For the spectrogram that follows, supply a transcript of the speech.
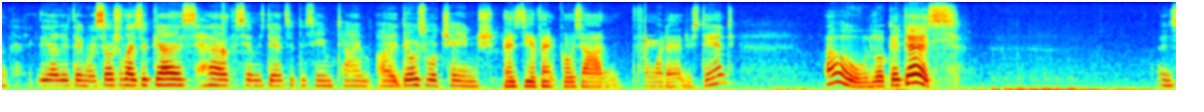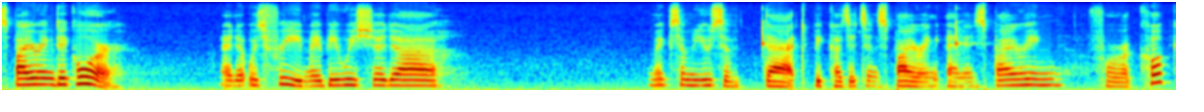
Okay. The other thing was socialize with guests, have Sims dance at the same time. Uh, those will change as the event goes on, from what I understand. Oh, look at this. Inspiring decor. And it was free. Maybe we should... Uh, make some use of that because it's inspiring and inspiring for a cook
